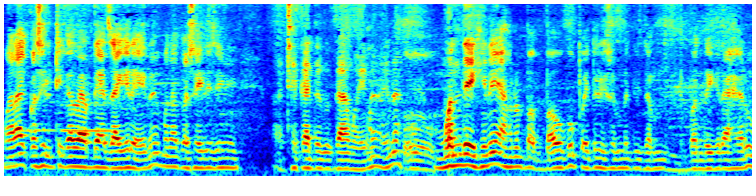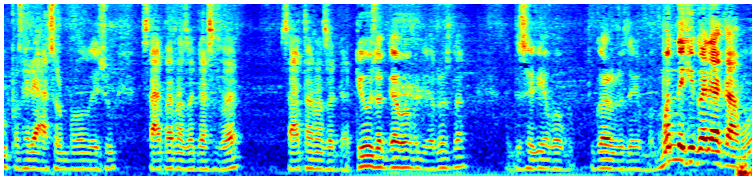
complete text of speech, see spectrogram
मलाई कसैले टिका लगाएर जागिर होइन मलाई कसैले चाहिँ ठेक्का दिएको काम होइन होइन? मनदेखि नै आफ्नो बाउको पैतृक सम्पत्ति जम बन्देकी राखेर ऊ पछाडि आश्रम बनाउँदैछु। सात आना जग्गा छ सर। साधारण जग्गा त्यो जग्गामा पनि हेर्नुहोस् न त्यसरी अब गरेर चाहिँ मनदेखि गरेका काम हो।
